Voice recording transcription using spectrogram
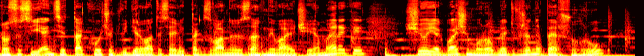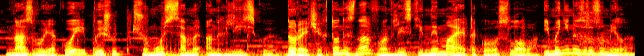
Рососіянці так хочуть відірватися від так званої загниваючої Америки, що, як бачимо, роблять вже не першу гру, назву якої пишуть чомусь саме англійською. До речі, хто не знав, в англійській немає такого слова. І мені не зрозуміло,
